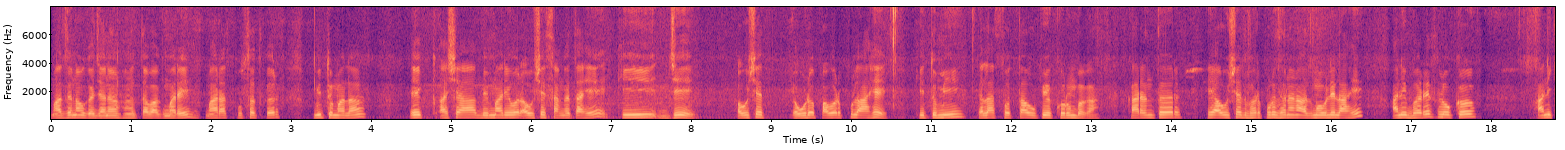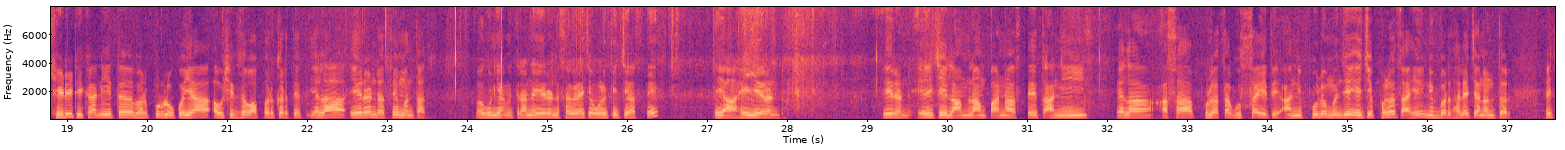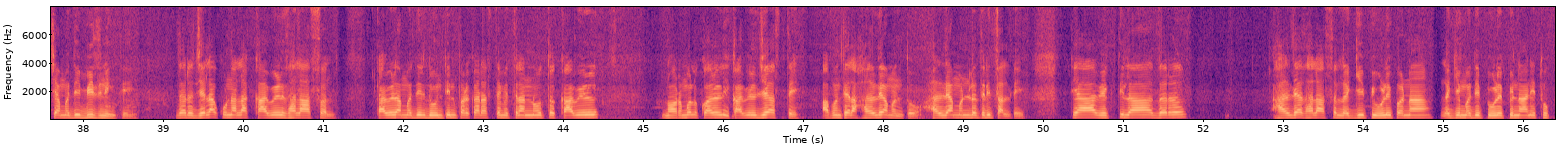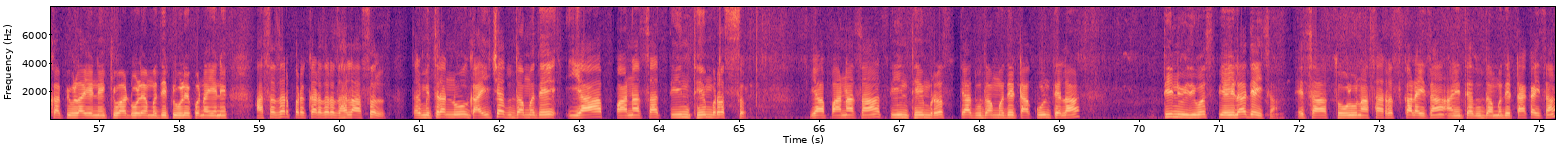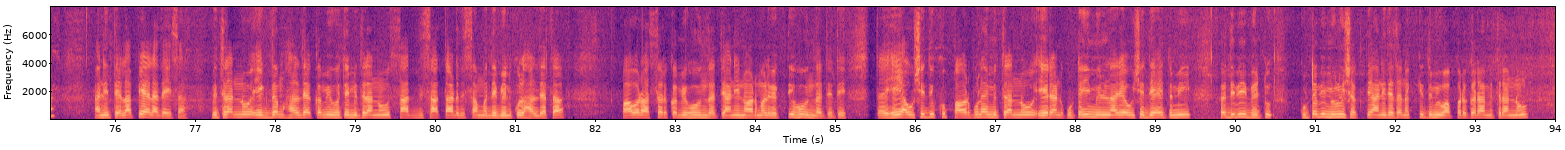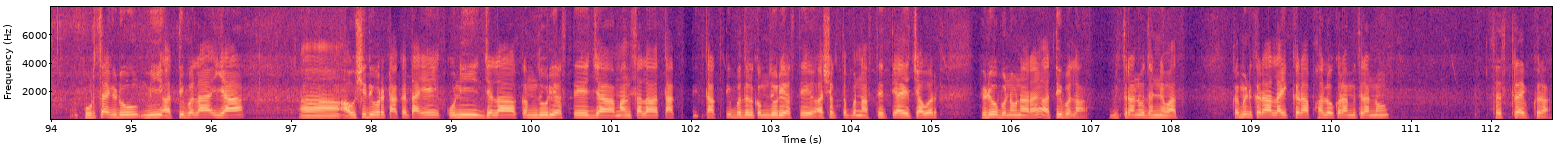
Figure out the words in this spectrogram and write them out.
माझं नाव गजानन हंता वाघमारे महाराज पुसतकर. मी तुम्हाला एक अशा बिमारीवर औषध सांगत आहे की जे औषध एवढं पॉवरफुल आहे की तुम्ही त्याला स्वतः उपयोग करून बघा. कारण तर हे औषध भरपूर जणांना आजमवलेलं आहे आणि बरेच लोक आणि खेडी ठिकाणी तर भरपूर लोक या औषधाचा वापर करतात. याला एरंड असे म्हणतात. बघून घ्या मित्रांनो एरंड सगळ्याच्या ओळखीचे असते. हे आहे एरंड. एरण याचे लांब लांब पानं असतात आणि याला असा फुलाचा गुस्सा येते. आणि फुलं म्हणजे याचे फळच आहे निब्बर झाल्याच्यानंतर याच्यामध्ये बीज निघते. जर ज्याला कुणाला कावीळ झाला असेल काविळामध्ये दोन तीन प्रकार असते मित्रांनो तर कावीळ नॉर्मल कावीळ कावीळ जे असते आपण त्याला हळद्या म्हणतो. हळद्या म्हणलं तरी चालते. त्या व्यक्तीला जर हळद्या झाला असं लगी पिवळीपणा लगीमध्ये पिवळेपणा आणि थुक्का पिवळा येणे किंवा डोळ्यामध्ये पिवळेपणा येणे असा जर प्रकार जर झाला असेल तर मित्रांनो गाईच्या दुधामध्ये या पानाचा तीन थेंब रस या पानाचा तीन थेंब रस त्या दुधामध्ये टाकून त्याला तीन दिवस प्यायला द्यायचा. याचा चोळून असा रस काढायचा आणि त्या दुधामध्ये टाकायचा आणि त्याला प्यायला द्यायचा. मित्रांनो एकदम हळद्या कमी होते मित्रांनो. सात दि सात आठ दिवसामध्ये बिलकुल हळद्याचा पावर असर कमी होऊन जाते आणि नॉर्मल व्यक्ती होऊन जाते ते. तर हे औषधी खूप पॉवरफुल आहे मित्रांनो. एरांड कुठेही मिळणारी औषधी आहे. तुम्ही कधीबी भेटू कुठं बी मिळू शकते आणि त्याचा नक्की तुम्ही वापर करा मित्रांनो. पुढचा हिडो मी अतिबला या औषधीवर टाकत आहे. कोणी ज्याला कमजोरी असते ज्या माणसाला ताक ताकदीबद्दल कमजोरी असते अशक्तपणा असते त्या याच्यावर व्हिडिओ बनवणार आहे अतिबला. मित्रांनो धन्यवाद. कमेंट करा लाईक करा फॉलो करा मित्रांनो. सबस्क्राईब करा.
